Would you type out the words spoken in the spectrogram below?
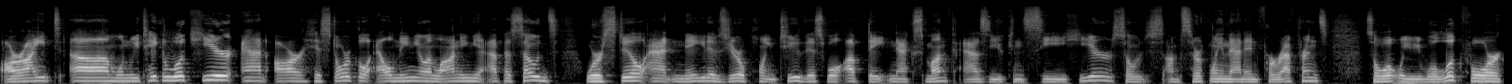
All right, um, when we take a look here at our historical El Nino and La Nina episodes, we're still at negative 0.2. This will update next month, as you can see here. So just, I'm circling that in for reference. So what we will look for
